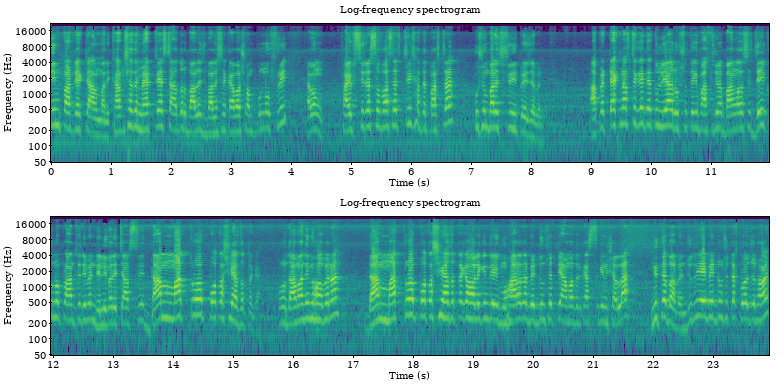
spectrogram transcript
তিন পার্টে একটা আলমারি। খাটের সাথে ম্যাট্রেস, চাদর, বালিশ, বালিশের কাবার সম্পূর্ণ ফ্রি এবং five seater sofa set free সাথে পাঁচটা কুসুম বালিশ ফ্রি পেয়ে যাবেন। আপনার টেকনাফ থেকে তেঁতুলিয়া, রূপসা থেকে পাঁচতুলিয়া বাংলাদেশের যে কোনো প্রান্তে নেবেন ডেলিভারি চার্জ ফ্রি দাম মাত্র পঁচাশি হাজার টাকা। কোনো দামাদামি হবে না। দাম মাত্র পঁচাশি হাজার টাকা হলে কিন্তু এই মহারাজা বেডরুম সেটটি আমাদের কাছ থেকে ইনশাল্লাহ নিতে পারবেন। যদি এই বেডরুম সেটটা প্রয়োজন হয়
